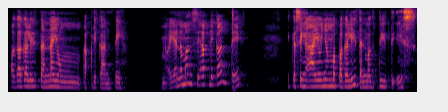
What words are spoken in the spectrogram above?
Pagagalitan na yung aplikante. Ayan naman si aplikante. Eh, kasi nga ayaw niyang mapagalitan, magtitiis.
